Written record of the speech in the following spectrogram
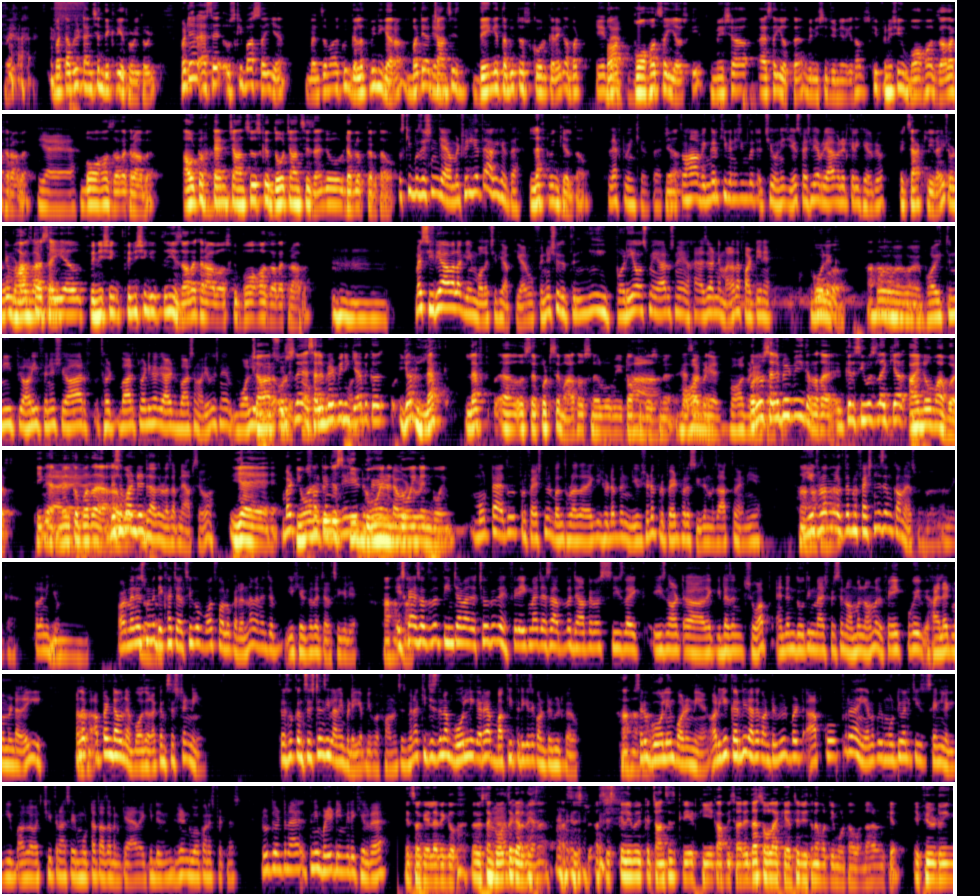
बट अभी टेंशन दिख रही है थोड़ी थोड़ी बट यार ऐसे उसकी बात सही है बेंजेमा कोई गलत भी नहीं कह रहा बट यार. चांसेस देंगे तभी तो स्कोर करेगा बट तो बात बहुत सही है उसकी। हमेशा ऐसा ही होता है विनिशियस जूनियर के साथ। उसकी फिनिशिंग बहुत ज़्यादा खराब है। या या या बहुत ज़्यादा खराब है। आउट ऑफ़ टेन चांसेस उसके दो चांसेस हैं जो डेवलप करता हो। उसकी पोजीशन क्या है? मिडफील्ड खेलता है आगे खेलता है? लेफ़्ट विंग खेलता हूँ। लेफ़्ट विंग खेलता है अच्छा। Yeah. तो हाँ विंगर की फिनिशिंग तो अच्छी होनी चाहिए स्पेशली आप रियल मैड्रिड के लिए खेल रहे हो। एग्जैक्टली राइट छोटे भागता सही है। फिनिशिंग फिनिशिंग इतनी ज़्यादा खराब है उसकी बहुत ज़्यादा खराब है। हम्म। भाई सीरिया वाला गेम बहुत अच्छी थी आपकी यार। वो फिनिशेस इतनी बढ़िया उसमें यार उसने हैजर्ड ने मारा था फार्टी ने। गोल एक। हाँ, हाँ, हाँ, भाई इतनी प्यारी फिनिश यार। थर्ड बार 25 यार्ड बार से मारी होगी उसने। वॉली चार और उसने सेलिब्रेट भी नहीं किया बिकॉज़ यार लेफ़्ट लेफ़्ट उससे फुट से मारा था उसने वो भी टॉप पे उसमें। हाँ, बहुत Hazard ने। बढ़िया और वो सेलिब्रेट भी नहीं कर रहा था बिकॉज़ ही वाज लाइक यार आई नो माय वर्थ ठीक है मेरे को पता है डिसअपॉइंटेड था थोड़ा सा अपने आप से वो। या but he wanted to just keep going and going and going मोटा है तो प्रोफेशनल बन थोड़ा सा है कि should have been you should have prepared for a season मज़ाक तो है नहीं है। हाँ, ये हाँ, थोड़ा हाँ, मेरे को लगता है प्रोफेशनलिज्म कम है उसमें थोड़ा सा मैंने देखा है। पता नहीं क्यों। हम्म, और मैंने उसमें भी देखा चेल्सी को बहुत फॉलो करा ना मैंने जब ये खेलता था चेल्सी के लिए। हाँ, हाँ, इसका हाँ, ऐसा होता था तीन चार मैच अच्छे होते थे फिर एक मैच ऐसा आता था जहाँ पे बस ही is like he is not like it doesn't show up and then दो तीन मैच फिर से नॉर्मल नॉर्मल फिर एक कोई हाईलाइट मोमेंट आ जाएगी। मतलब हाँ, अप एंड डाउन है बहुत ज़्यादा कंसिस्टेंट नहीं है। तो इसको कंसिस्टेंसी लानी पड़ेगी अपनी परफॉर्मेंसेज में ना कि जिस दिन आप गोल नहीं कर रहे आप बाकी तरीके से कंट्रीब्यूट करो। हाँ, हाँ, सिर्फ़। गोल ही इंपॉर्टेंट नहीं है। और ये कर भी रहा था कंट्रीब्यूट बट आपको पता नहीं है हमें कोई मोटी वाली चीज़ सही नहीं लगी कि मतलब अच्छी तरह से मोटा ताज़ा बन के आया था कि didn't work on his fitness dude तो इंटरनेशनल इतनी बड़ी टीम के लिए खेल रहा है। It's okay let it go उसने गोल तो कर दिया ना। असिस्ट असिस्ट के लिए भी चांसेस क्रिएट किए काफ़ी सारे। 10 16 केयर थे जितना मर्ज़ी मोटा हुआ I don't care if you are doing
